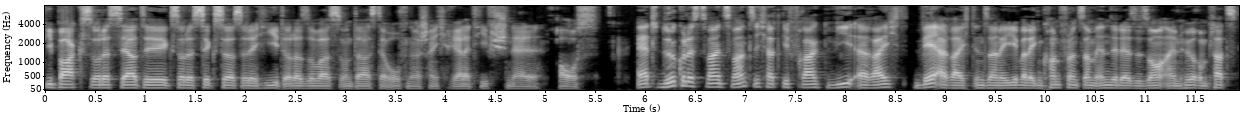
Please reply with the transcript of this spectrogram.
die Bucks oder Celtics oder Sixers oder Heat oder sowas und da ist der Ofen wahrscheinlich relativ schnell aus. Ed Dirkules22 hat gefragt, wie erreicht, wer erreicht in seiner jeweiligen Conference am Ende der Saison einen höheren Platz?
